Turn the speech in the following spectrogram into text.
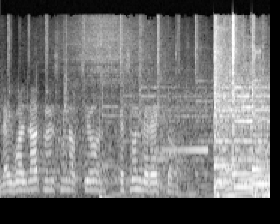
La igualdad no es una opción, es un derecho.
